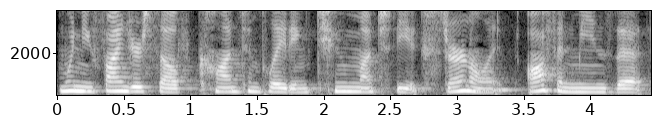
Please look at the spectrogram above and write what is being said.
When you find yourself contemplating too much the external, it often means that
